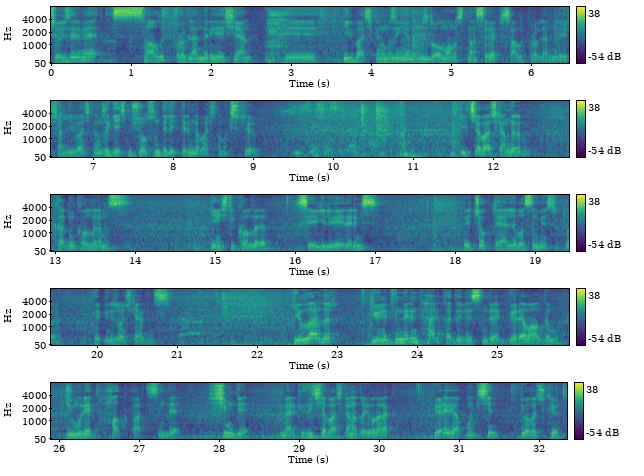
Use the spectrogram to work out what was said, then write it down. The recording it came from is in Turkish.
Sözlerime sağlık problemleri yaşayan e, il başkanımızın yanımızda olmamasından sebep sağlık problemleri yaşayan il başkanımıza geçmiş olsun dileklerimle başlamak istiyorum. İlçe başkanlarım, kadın kollarımız, gençlik kolları, sevgili üyelerimiz ve çok değerli basın mensupları. Hepiniz hoş geldiniz. Yıllardır yönetimlerin her kademesinde görev aldığım Cumhuriyet Halk Partisi'nde şimdi Merkez İlçe Başkan adayı olarak görev yapmak için yola çıkıyorum.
